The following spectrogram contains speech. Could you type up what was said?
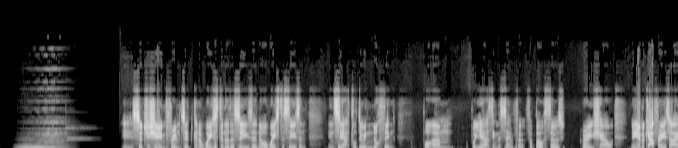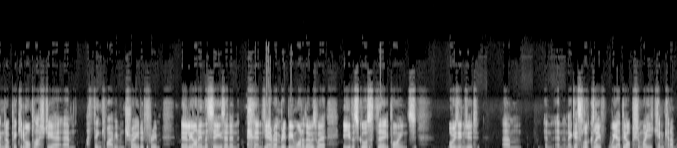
It's such a shame for him to kind of waste another season or waste a season in Seattle doing nothing. But um, but yeah, I think the same for, for both those. Great shout. And yeah, McCaffrey, so I ended up picking him up last year. Um, I think I might have even traded for him early on in the season. And, and yeah, I remember it being one of those where he either scores 30 points or is injured. Um, and, and, and I guess luckily we had the option where you can kind of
